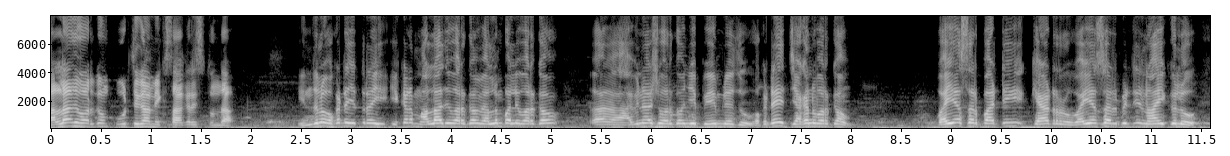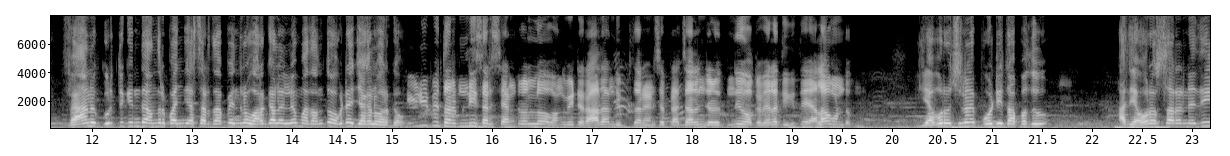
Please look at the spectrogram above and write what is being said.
మల్లాది వర్గం పూర్తిగా మీకు సహకరిస్తుందా? ఇందులో ఒకటే చెప్తున్నా ఇక్కడ మల్లాది వర్గం వెల్లంపల్లి వర్గం అవినాష్ వర్గం అని చెప్పి ఏం లేదు. ఒకటే జగన్ వర్గం. YSR party cadre YSR party నాయకులు. ఫ్యాన్ గుర్తు కింద అందరూ పనిచేస్తారు తప్ప ఇందులో వర్గాలు లేవు. మాదంతా ఒకటే జగన్ వర్గం. టీడీపీ తరపు నుండి సార్ సెంట్రల్లో వంగవీటి రాధాని తిప్పుతారనేసి ప్రచారం జరుగుతుంది. ఒకవేళ దిగితే ఎలా ఉంటుంది? ఎవరు వచ్చినా పోటీ తప్పదు. అది ఎవరు వస్తారనేది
